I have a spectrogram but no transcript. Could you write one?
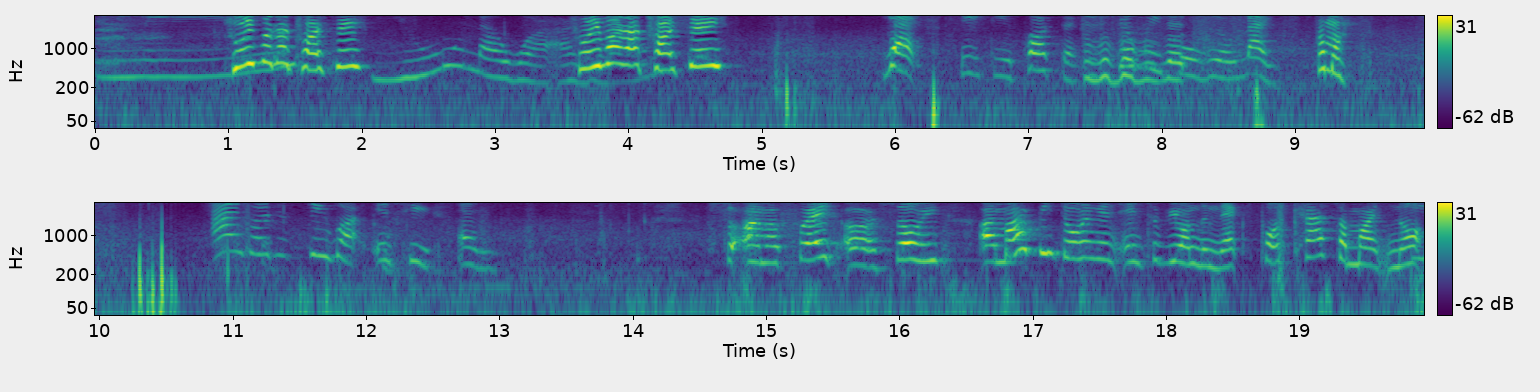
Me. Should we vote that Tracy? You know what? Should we vote that Tracy? Yes. V- v- v- v- real life. Come on. I'm going to see what is he and So I'm afraid, uh, sorry, I might be doing an interview on the next podcast. I might not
